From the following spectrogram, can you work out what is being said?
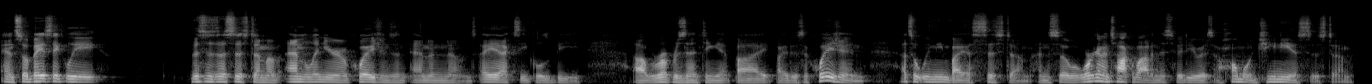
And so basically, this is a system of m linear equations and n unknowns. ax equals b. Uh, we're representing it by, by this equation. That's what we mean by a system. And so what we're going to talk about in this video is a homogeneous system.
